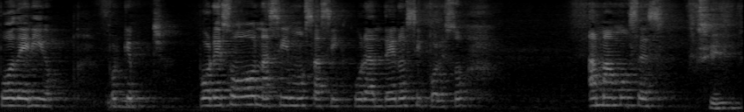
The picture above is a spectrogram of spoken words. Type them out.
poderío, porque por eso nacimos así, curanderos, y por eso amamos eso. Sí.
